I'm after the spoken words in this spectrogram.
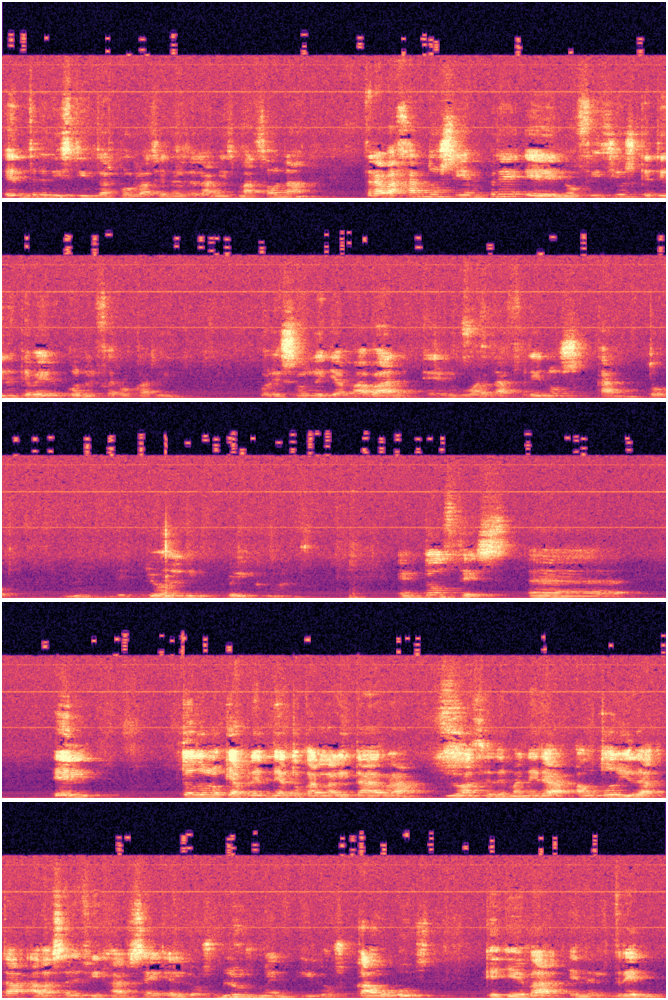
entre distintas poblaciones de la misma zona, trabajando siempre en oficios que tienen que ver con el ferrocarril. Por eso le llamaban el guardafrenos cantor, de Jodeling Bakeman. Entonces, eh, él todo lo que aprende a tocar la guitarra lo hace de manera autodidacta a base de fijarse en los bluesmen y los cowboys que lleva en el tren.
